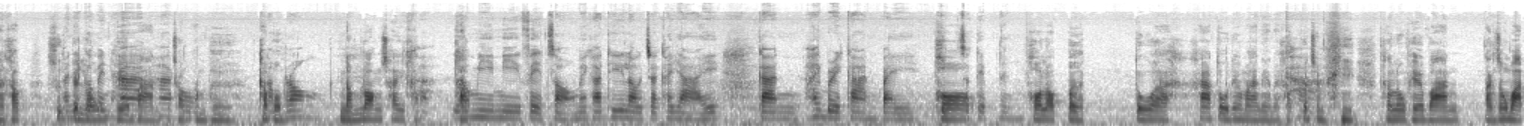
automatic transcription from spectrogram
นะครับซึ่งอันนี้เป็นโรงก็เป็นพยาบาลห้าประห้าโรงจำอำเภอครับผมนำร่องน้ำร่องใช่ครับค่ะคแล้รัวบมีมีเฟสสองไหมคะที่เราจะขยายการให้บริการไปพอีอกสเต็ปหนึ่งพอเราเปิด ตัว 5ตู้เนี่ยมาเนี่ยนะครับค่ะ ก็จะมีทางโรงพยาบาลต่างจังหวัด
